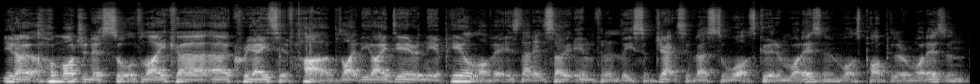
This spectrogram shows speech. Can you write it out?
you know, a homogenous sort of like a, a creative hub. Like the idea and the appeal of it is that it's so infinitely subjective as to what's good and what isn't, what's popular and what isn't.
